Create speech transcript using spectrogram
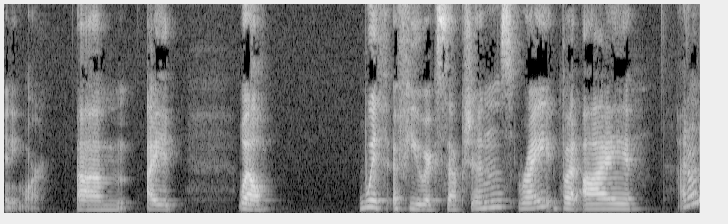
anymore. Um, I, well, with a few exceptions, right? But I, I don't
